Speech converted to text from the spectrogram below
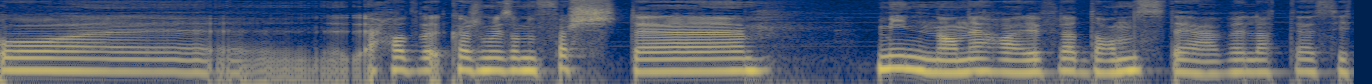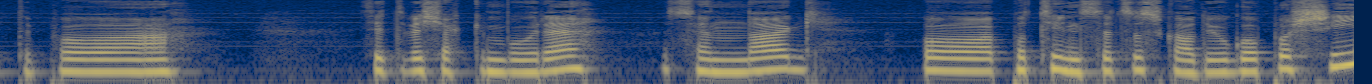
Og eh, jeg hadde kanskje liksom sånn første minnene jeg har fra dans, det er vel at jeg sitter på Sitter ved kjøkkenbordet søndag, og på Tynset så skal du jo gå på ski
